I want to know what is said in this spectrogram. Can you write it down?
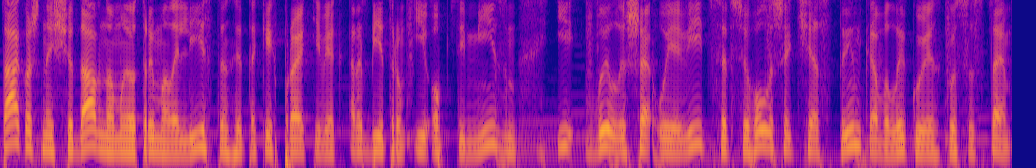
Також нещодавно ми отримали лістинги таких проєктів, як Arbitrum і Optimism, і ви лише уявіть, це всього лише частинка великої екосистеми.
